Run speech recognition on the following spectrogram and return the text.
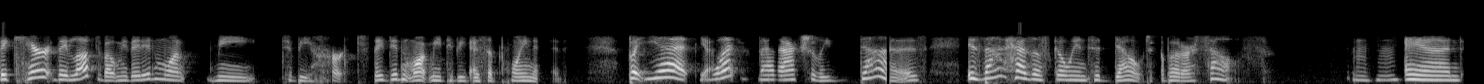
they care they loved about me. They didn't want me to be hurt. They didn't want me to be disappointed. But yet Yes. what that actually does is that has us go into doubt about ourselves. Mhm. And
